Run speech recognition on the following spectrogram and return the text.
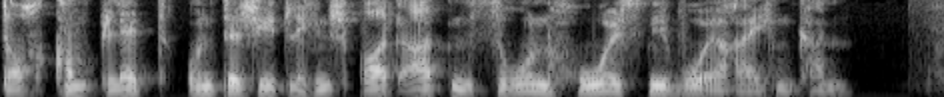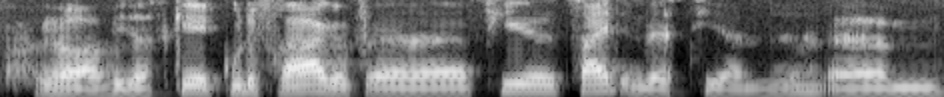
doch komplett unterschiedlichen Sportarten so ein hohes Niveau erreichen kann? Ja, wie das geht, gute Frage. Äh, viel Zeit investieren. Ne? Ähm,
